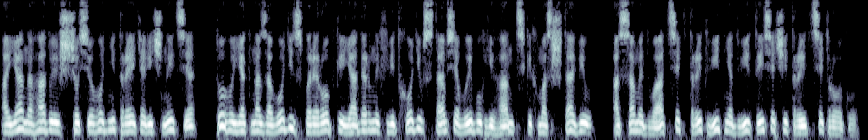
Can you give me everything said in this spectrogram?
А я нагадую, що сьогодні третя річниця того, як на заводі з переробки ядерних відходів стався вибух гігантських масштабів, а саме 23 квітня 2030 року,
